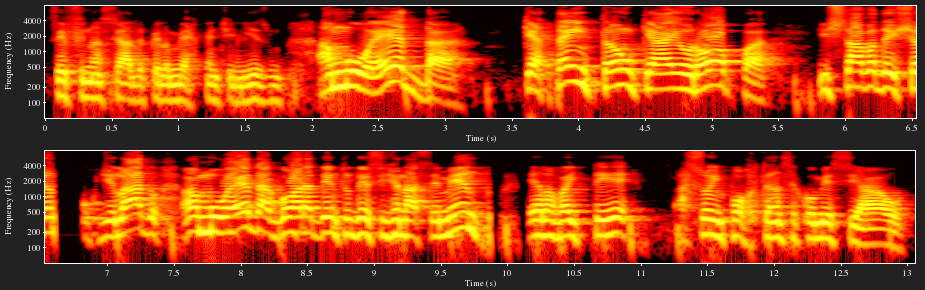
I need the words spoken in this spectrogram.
ser financiada pelo mercantilismo. A moeda que até então que a Europa estava deixando um pouco de lado, a moeda agora dentro desse renascimento, ela vai ter a sua importância comercial.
